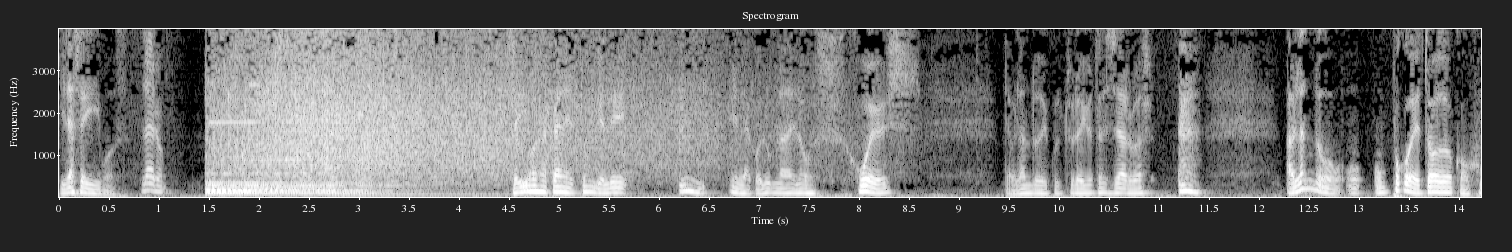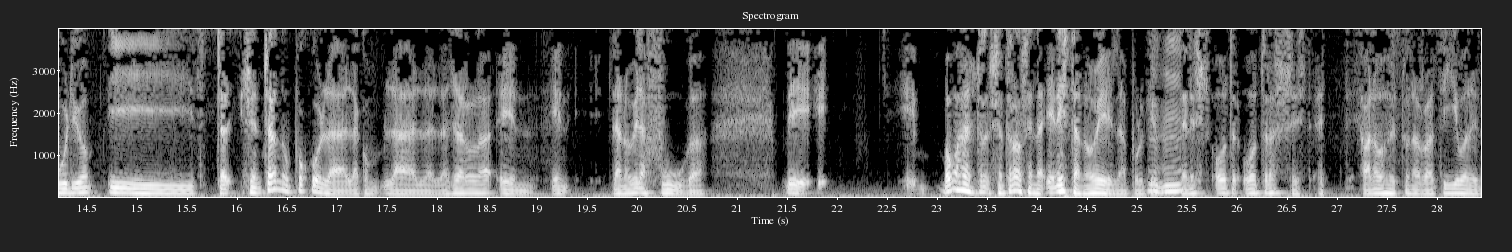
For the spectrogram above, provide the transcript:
y la seguimos. Claro. Seguimos acá en el Tungelé, en la columna de los jueves, hablando de cultura y otras yerbas, hablando un poco de todo con Julio y centrando un poco la, la, la, charla en, en, la novela Fuga. Eh, eh, vamos a centrarnos en, esta novela, porque tenés otras, este, hablamos de tu narrativa, de,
